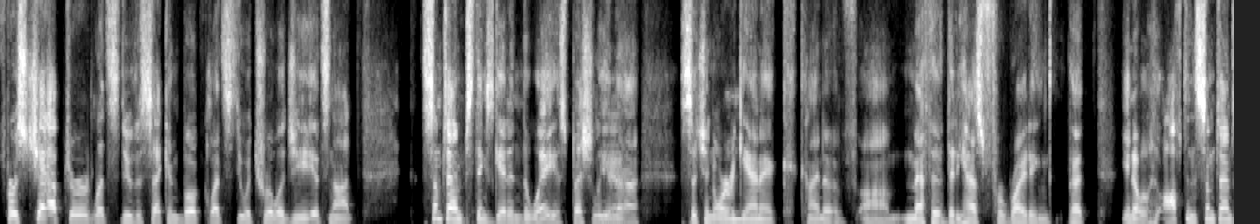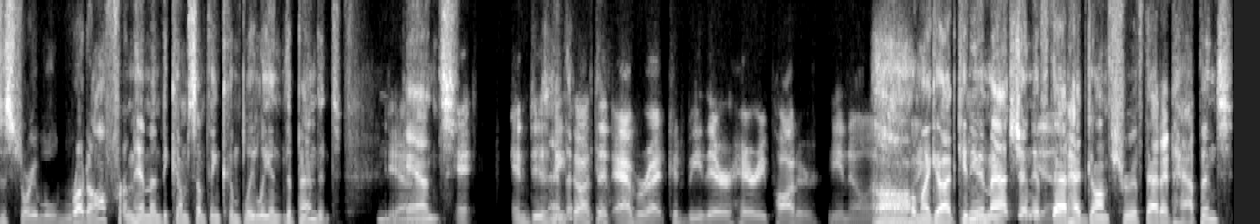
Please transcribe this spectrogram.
first chapter. Let's do the second book. Let's do a trilogy. It's not. Sometimes things get in the way, especially yeah. in a such an mm-hmm. organic mm-hmm. kind of um, method that he has for writing that you know often sometimes a story will run off from him and become something completely independent yeah and and, and disney and, thought yeah. that abarat could be their harry potter you know oh my god can you imagine if yeah. that had gone through if that had happened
